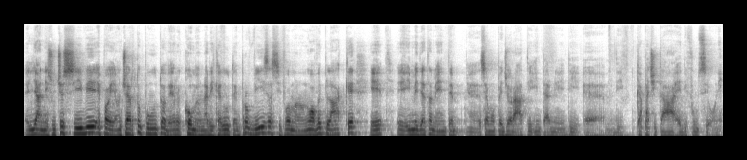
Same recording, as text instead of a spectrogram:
gli anni successivi e poi a un certo punto avere come una ricaduta improvvisa, si formano nuove placche e, e immediatamente eh, siamo peggiorati in termini di, eh, di capacità e di funzioni.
